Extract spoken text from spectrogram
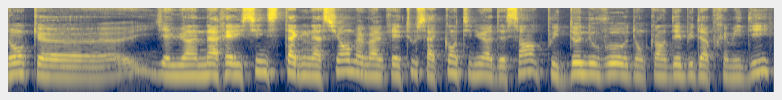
Donc euh, il y a eu un arrêt ici, une stagnation mais malgré tout ça a continué à descendre puis de nouveau donc en début d'après-midi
